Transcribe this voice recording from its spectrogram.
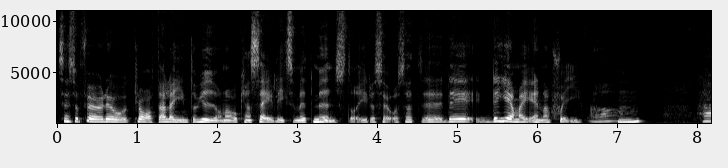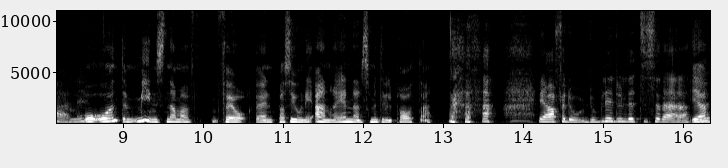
Sen så får jag då klart alla intervjuerna och kan se liksom ett mönster i det så. Så att eh, det, det ger mig energi. Ah. Mm. Härligt. Och, och, inte minst när man får en person i andra änden som inte vill prata. ja, för då, då blir du lite sådär att... Ja,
